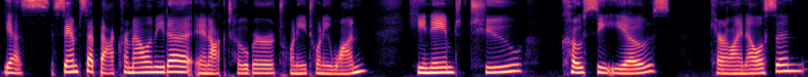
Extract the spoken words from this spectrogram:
Yes, Sam stepped back from Alameda in October 2021. He named two co CEOs, Caroline Ellison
